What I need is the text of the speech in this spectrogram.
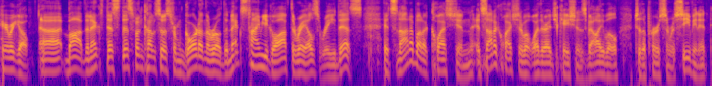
Here we go, uh, Bob. The next this this one comes to us from Gord on the road. The next time you go off the rails, read this. It's not about a question. It's not a question about whether education is valuable to the person receiving it.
